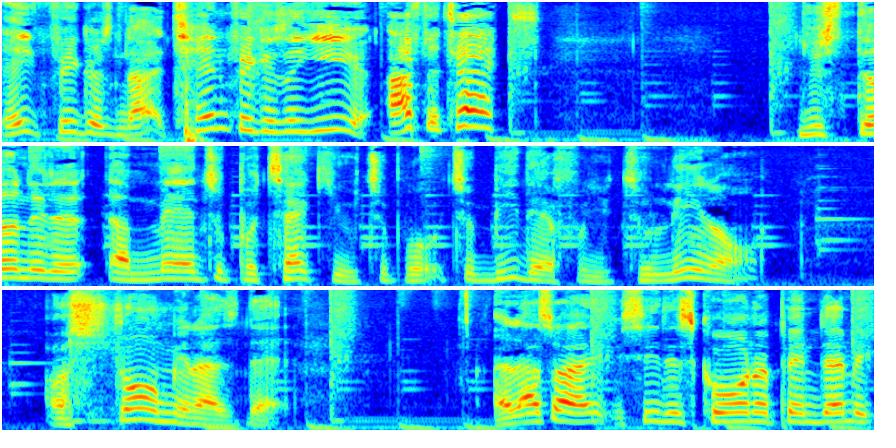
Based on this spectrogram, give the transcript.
eight figures, not ten figures a year after tax. You still need a, a man to protect you, to to be there for you, to lean on. A strong man as that, and that's why I see this corona pandemic.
